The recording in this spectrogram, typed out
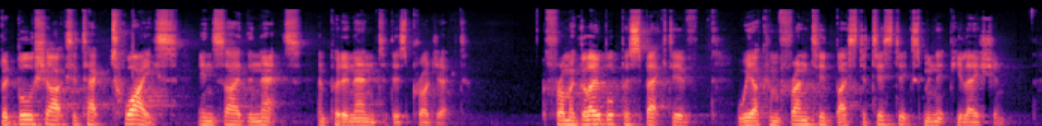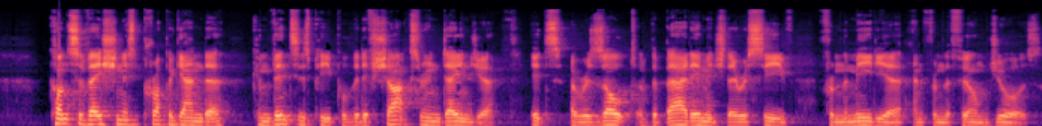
but bull sharks attacked twice inside the nets and put an end to this project. From a global perspective, we are confronted by statistics manipulation. Conservationist propaganda convinces people that if sharks are in danger, it's a result of the bad image they receive from the media and from the film Jaws.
